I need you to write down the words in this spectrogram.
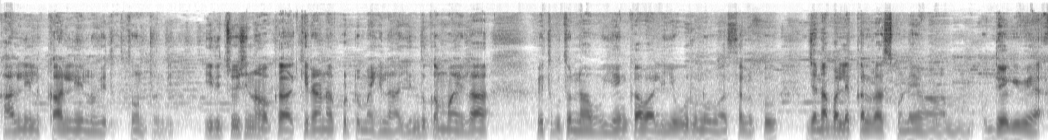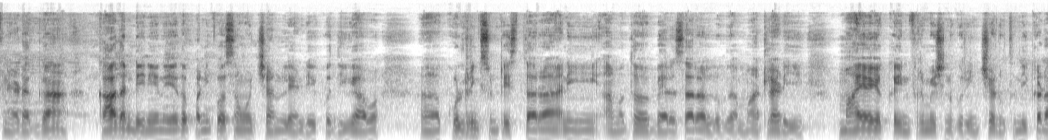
కాలనీలు కాలనీలను వెతుకుతూ ఉంటుంది. ఇది చూసిన ఒక కిరాణా కొట్టు మహిళ ఎందుకమ్మా ఇలా వెతుకుతున్నావు? ఏం కావాలి? ఎవరు నువ్వు అసలుకు? జనాభా లెక్కలు రాసుకునే ఉద్యోగివే అని అడగ్గా కాదండి నేను ఏదో పని కోసం వచ్చానులేండి కొద్దిగా కూల్ డ్రింక్స్ ఉంటే ఇస్తారా? అని ఆమెతో బేరసారాలుగా మాట్లాడి మాయ యొక్క ఇన్ఫర్మేషన్ గురించి అడుగుతుంది. ఇక్కడ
